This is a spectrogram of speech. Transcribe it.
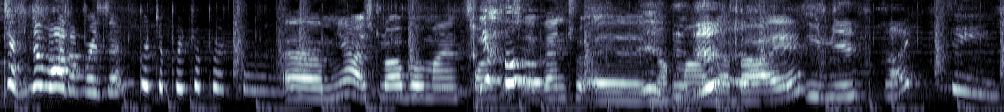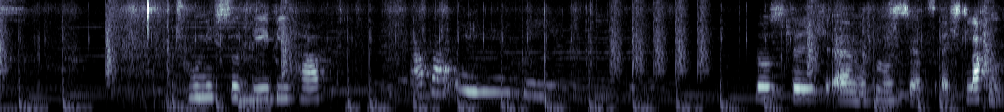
Bitte, bitte, bitte. ähm, ja, ich glaube, mein Freund ist eventuell nochmal dabei. Emil freut sich. Tu nicht so babyhaft. Aber Emil. Lustig. Ähm, ich muss jetzt echt lachen.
